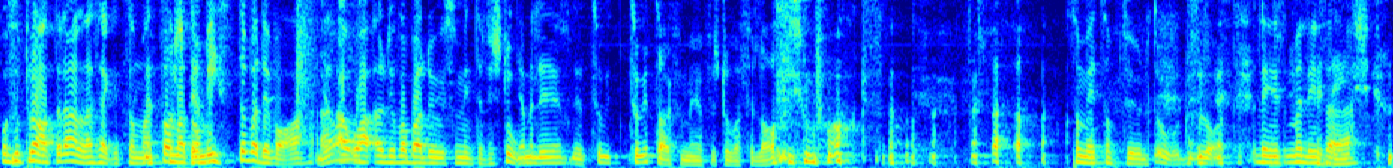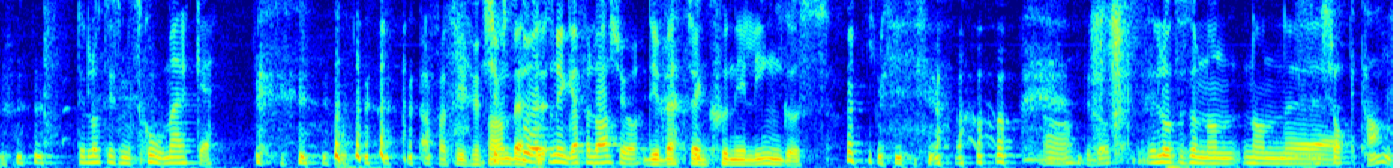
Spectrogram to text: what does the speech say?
Och så pratade alla säkert som att, som att de visste vad det var. Ja. Och det var bara du som inte förstod. Ja, men det, det tog, tog ett tag för mig att förstå vad fellatio var också. Som är ett sånt fult ord, förlåt. Det är, men det är så här, Det låter ju som ett skomärke. Fast det är för Köp fan så bättre. snygga fellatio. Det är bättre än Kunilingus. ja, det låter Det låter som någon... någon en eh, tjock tant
